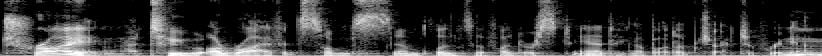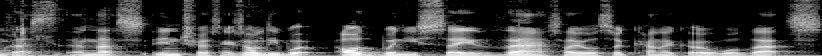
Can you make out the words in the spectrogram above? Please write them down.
trying to arrive at some semblance of understanding about objective reality. Mm, that's and that's interesting. It's oddly odd when you say that. I also kind of go, well, that's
